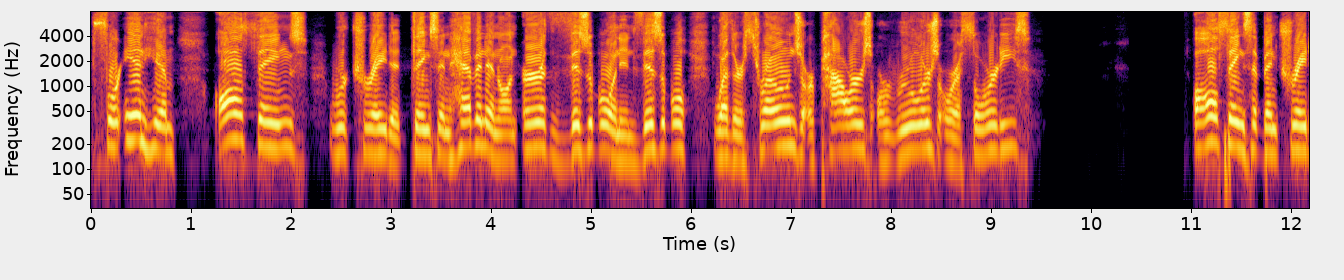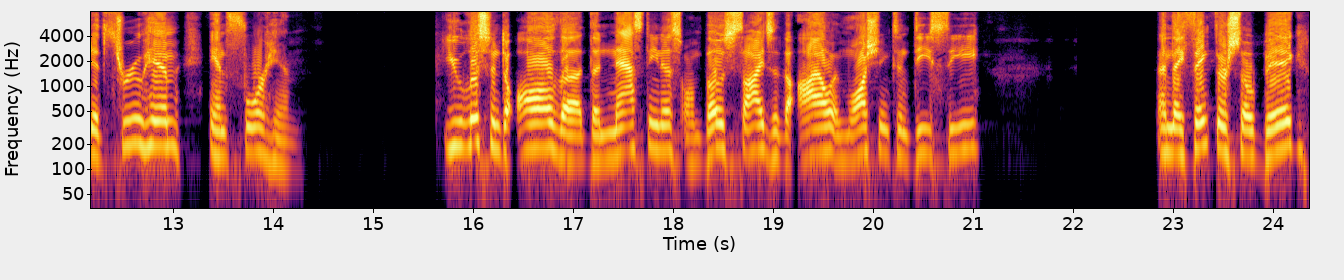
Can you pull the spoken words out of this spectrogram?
For in him all things were created, things in heaven and on earth, visible and invisible, whether thrones or powers or rulers or authorities. All things have been created through him and for him. You listen to all the, the nastiness on both sides of the aisle in Washington, D.C., and they think they're so big,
